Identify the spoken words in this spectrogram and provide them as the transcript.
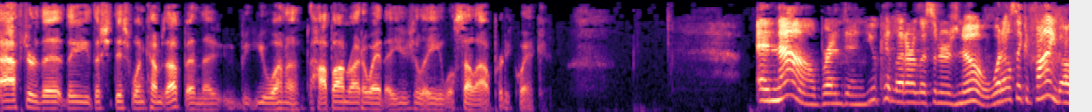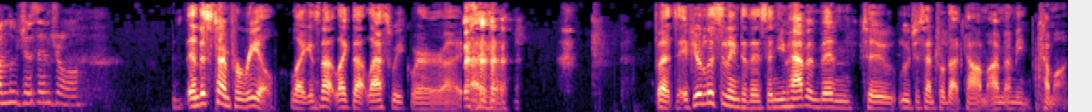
after the, the, the this one comes up and the you want to hop on right away. They usually will sell out pretty quick. And now, Brendan, you could let our listeners know what else they could find on Lucha Central. And this time for real. Like, it's not like that last week where I, I uh, but if you're listening to this and you haven't been to luchacentral.com, I'm, I mean, come on.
